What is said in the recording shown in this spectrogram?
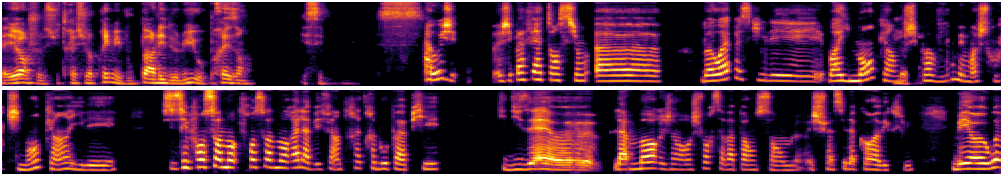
D'ailleurs, je suis très surpris, mais vous parlez de lui au présent. Ah oui, j'ai pas fait attention. Euh, bah ouais, parce qu'il est. Bah, il manque, hein. je sais pas vous, mais moi je trouve qu'il manque. Hein. Il est. C'est François, François Morel avait fait un très très beau papier qui disait euh, la mort et Jean Rochefort, ça va pas ensemble. Et je suis assez d'accord avec lui. Mais ouais,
